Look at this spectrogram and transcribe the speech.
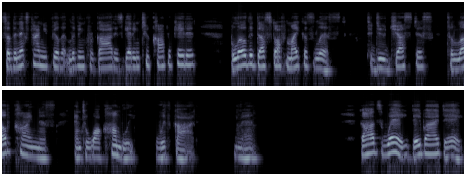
So the next time you feel that living for God is getting too complicated, blow the dust off Micah's list to do justice, to love kindness, and to walk humbly with God. Amen. God's way day by day.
